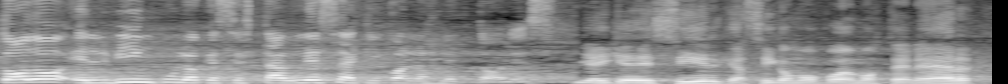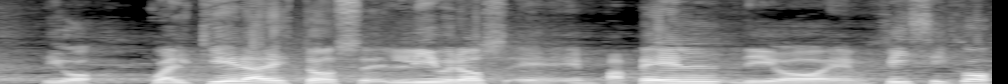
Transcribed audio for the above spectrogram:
todo el vínculo que se establece aquí con los lectores. Y hay que decir que así como podemos tener, digo, cualquiera de estos libros eh, en papel, digo, en físico,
